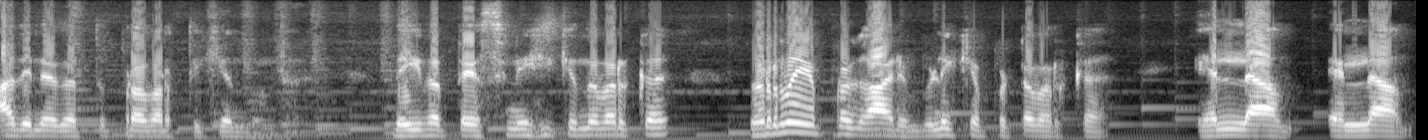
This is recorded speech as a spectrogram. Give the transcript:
അതിനകത്ത് പ്രവർത്തിക്കുന്നുണ്ട്. ദൈവത്തെ സ്നേഹിക്കുന്നവർക്ക് നിർണയപ്രകാരം വിളിക്കപ്പെട്ടവർക്ക് എല്ലാം എല്ലാം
